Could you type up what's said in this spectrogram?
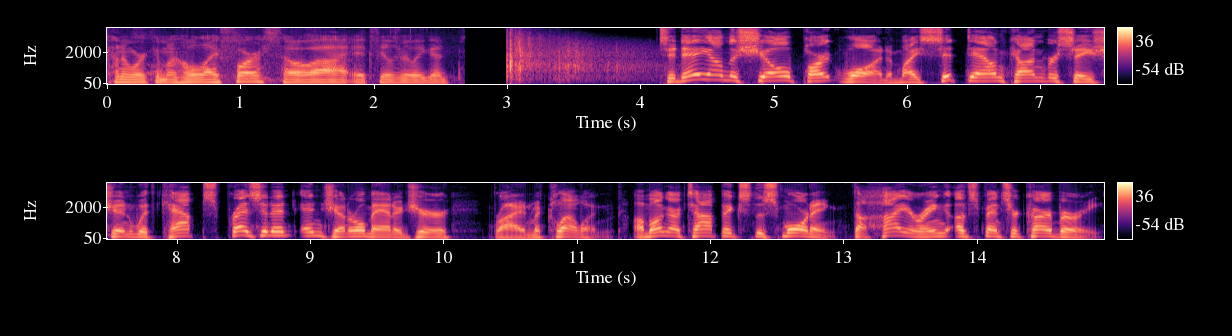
kind of working my whole life for, so uh, it feels really good. Today on the show, part one of my sit down conversation with CAPS president and general manager, Brian MacLellan. Among our topics this morning, the hiring of Spencer Carberry,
